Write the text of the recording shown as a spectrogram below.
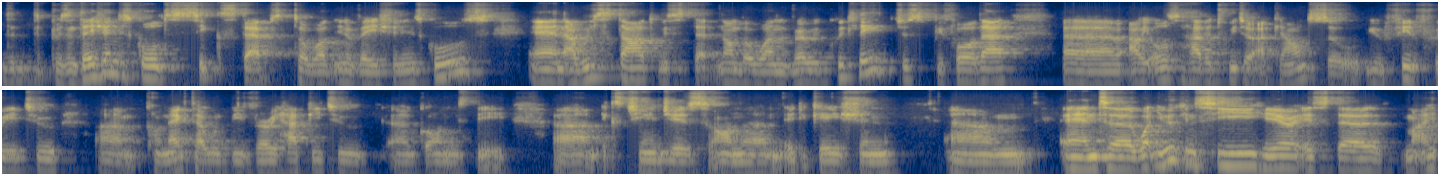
the, the, presentation is called Six Steps Toward Innovation in Schools. And I will start with step number one very quickly. Just before that, uh, I also have a Twitter account, so you feel free to um, connect. I would be very happy to uh, go on with the um, exchanges on um, education. Um, and uh, what you can see here is the my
